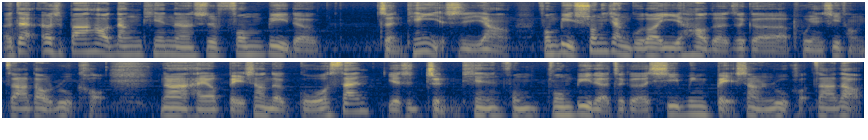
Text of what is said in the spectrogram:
而在二十八号当天呢是封闭的。整天也是一样，封闭双向国道一号的这个浦沿系统匝道入口，那还有北上的国三也是整天封封闭的这个西滨北上入口匝道。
